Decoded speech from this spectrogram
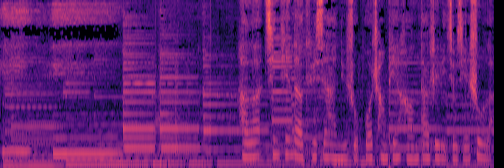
意义。今天的 QCR 女主播唱片行到这里就结束了。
